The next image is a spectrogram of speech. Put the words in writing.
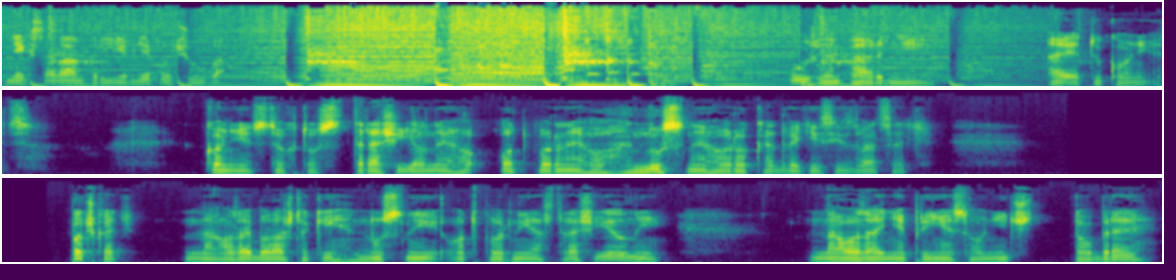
Nech sa vám príjemne počúva. Už len pár dní a je tu koniec. Koniec tohto strašidelného, odporného, hnusného roka 2020. Počkať, naozaj bol až taký hnusný, odporný a strašidelný? Naozaj nepriniesol nič dobré?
